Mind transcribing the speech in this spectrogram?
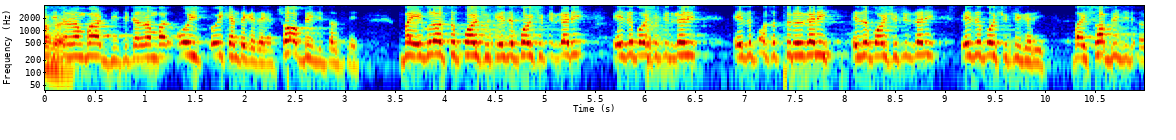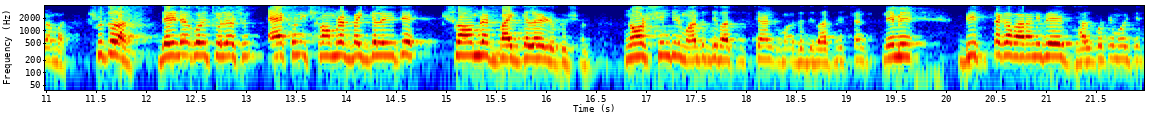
digital number digital number ওই ওইখান থেকে দেখেন সব ডিজিটাল প্লে ভাই এগুলো হচ্ছে পঁয়ষট্টি এই যে পঁয়ষট্টির গাড়ি এই যে পঁয়ষট্টির গাড়ি এই যে পঁচাত্তরের গাড়ি এই যে পঁয়ষট্টির গাড়ি এই যে পঁয়ষট্টির গাড়ি। ভাই সব ডিজিটাল নাম্বার সুতরাং দেরি না করে চলে আসুন এখনই সম্রাট বাইক গ্যালারিতে সম্রাট বাইক গ্যালারি লোকেশন নরসিংদীর Madhabdi bus stand Madhabdi bus stand নেমে বিশ টাকা ভাড়া নিবে ঝালপটি মসজিদ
